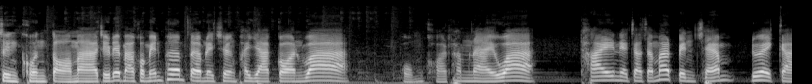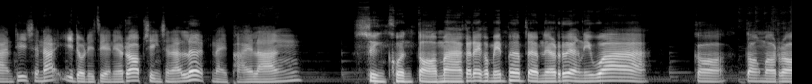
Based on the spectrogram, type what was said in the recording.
ซึ่งคนต่อมาจึงได้มาคอมเมนต์เพิ่มเติมในเชิงพยากรณ์ว่า ผมขอทำนายว่า ไทยเนี่ยจะสามารถเป็นแชมป์ด้วยการที่ชนะอินโดนีเซียในรอบชิงชนะเลิศในภายหลัง ซึ่งคนต่อมาก็ได้คอมเมนต์เพิ่มเติมในเรื่องนี้ว่า ก็ต้องมารอ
